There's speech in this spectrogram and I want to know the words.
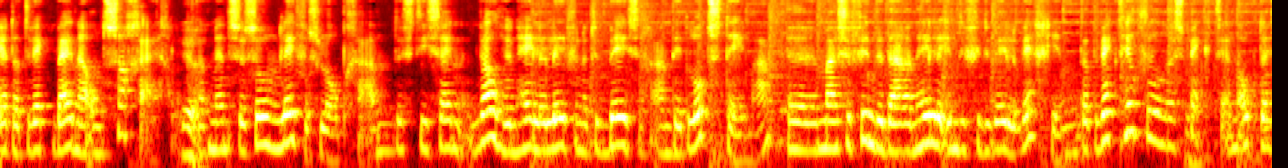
ja, dat wekt bijna ontzag eigenlijk. Ja. Dat mensen zo'n levensloop gaan. Dus die zijn wel hun hele leven natuurlijk bezig aan dit lotsthema. Eh, maar ze vinden daar een hele individuele weg in. Dat wekt heel veel respect. En ook dat,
